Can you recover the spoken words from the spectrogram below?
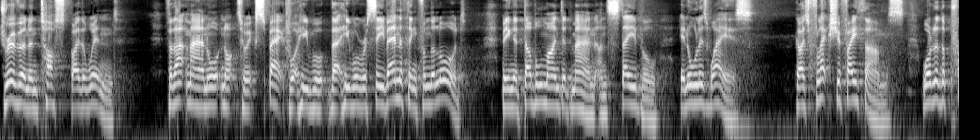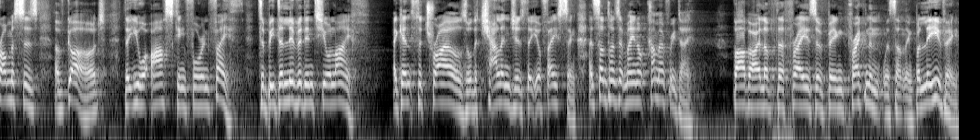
driven and tossed by the wind. For that man ought not to expect what he will, that he will receive anything from the Lord, being a double minded man, unstable in all his ways. Guys, flex your faith arms. What are the promises of God that you are asking for in faith to be delivered into your life? against the trials or the challenges that you're facing. And sometimes it may not come every day. Barbara, I love the phrase of being pregnant with something, believing,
